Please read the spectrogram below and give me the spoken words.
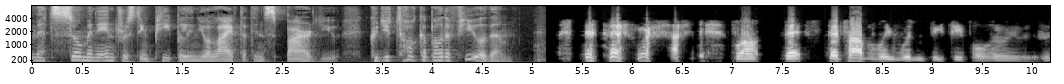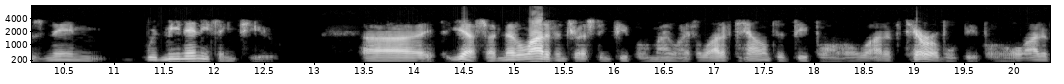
met so many interesting people in your life that inspired you. Could you talk about a few of them? well, they, they probably wouldn't be people who, whose name would mean anything to you uh, yes, I've met a lot of interesting people in my life, a lot of talented people, a lot of terrible people, a lot of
